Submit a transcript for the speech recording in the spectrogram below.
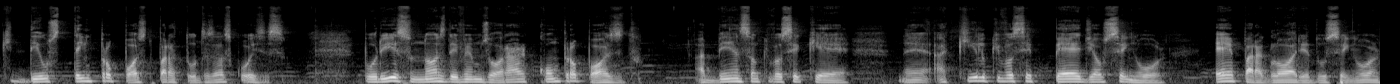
que Deus tem propósito para todas as coisas. Por isso, nós devemos orar com propósito. A bênção que você quer, né? aquilo que você pede ao Senhor, é para a glória do Senhor?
